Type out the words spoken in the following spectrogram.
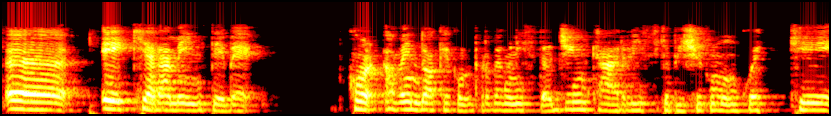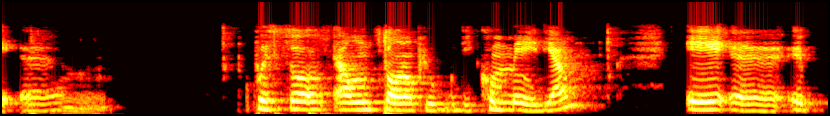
eh, e chiaramente, beh, con, avendo anche come protagonista Jim Carrey, si capisce comunque che ehm, questo ha un tono più di commedia e eh,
